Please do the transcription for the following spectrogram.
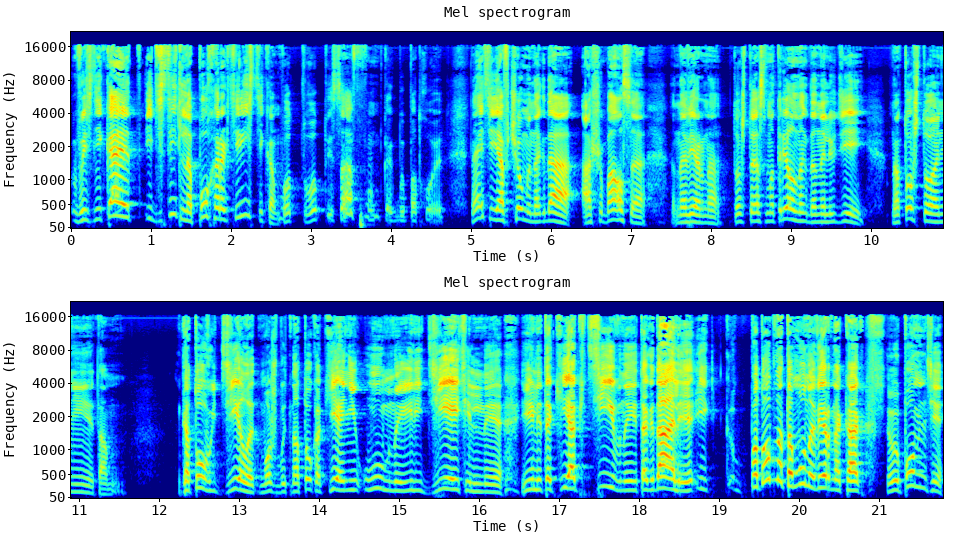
возникает, и действительно по характеристикам, вот, вот Исаф, он как бы подходит. Знаете, я в чем иногда ошибался, наверное, то, что я смотрел иногда на людей, на то, что они там готовы делать, может быть, на то, какие они умные или деятельные, или такие активные и так далее. И подобно тому, наверное, как вы помните,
